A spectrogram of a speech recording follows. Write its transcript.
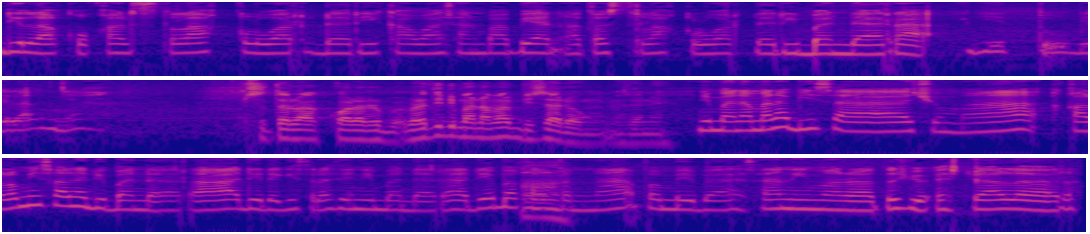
dilakukan setelah keluar dari kawasan pabean atau setelah keluar dari bandara gitu bilangnya. Setelah keluar berarti di mana-mana bisa dong maksudnya. Di mana-mana bisa, cuma kalau misalnya di bandara, diregistrasi di bandara, dia bakal kena pembebasan 500 US dollar.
